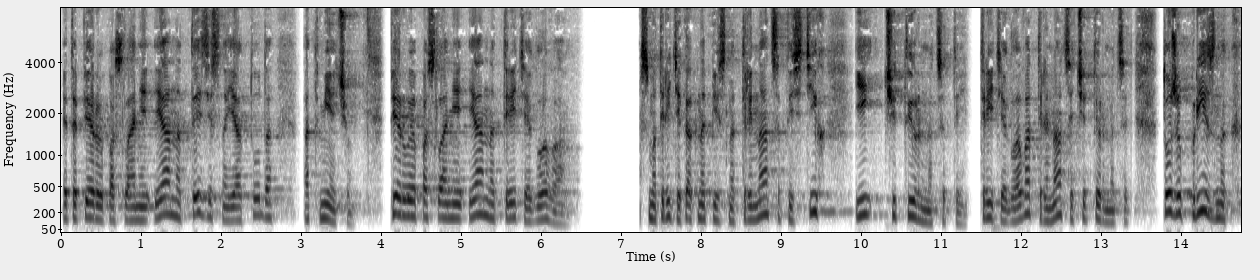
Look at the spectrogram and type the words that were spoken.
Это первое послание Иоанна, тезисно я оттуда отмечу. Первое послание Иоанна, третья глава. Смотрите, как написано, 13 стих и 14. Третья глава, 13-14. Тоже признак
